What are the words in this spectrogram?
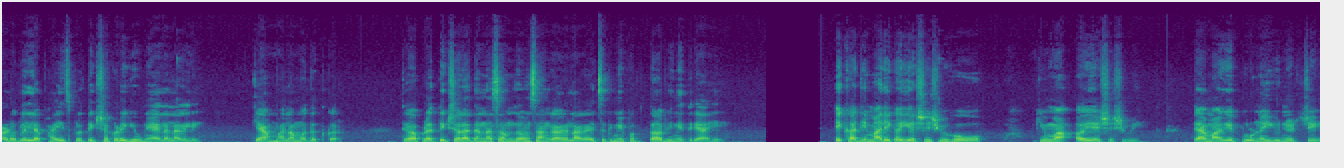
अडकलेल्या फाईज प्रतीक्षाकडे घेऊन यायला लागले की आम्हाला मदत कर. तेव्हा प्रतीक्षाला त्यांना समजावून सांगावं लागायचं की मी फक्त अभिनेत्री आहे. एखादी मालिका यशस्वी होवो किंवा अयशस्वी. त्यामागे पूर्ण युनिटचे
